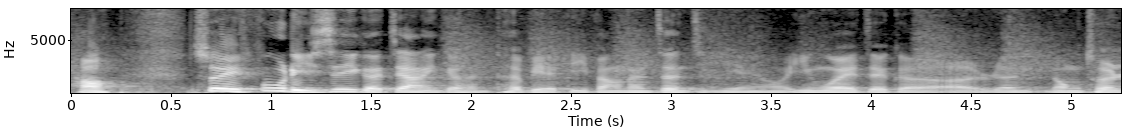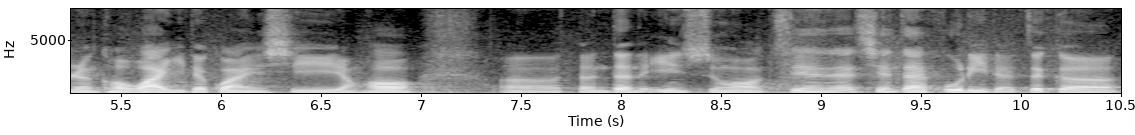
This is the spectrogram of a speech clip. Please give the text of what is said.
好，所以富里是一个这样一个很特别的地方。但这几年哦，因为这个人农村人口外移的关系，然后呃等等的因素哦，现在现在富里的这个。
